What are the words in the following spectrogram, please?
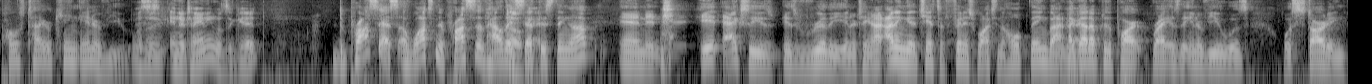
post Tiger King interview. Was it entertaining? Was it good? The process of watching the process of how they set this thing up, and it, it actually is, is really entertaining. I, I didn't get a chance to finish watching the whole thing, but I got up to the part right as the interview was was starting.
